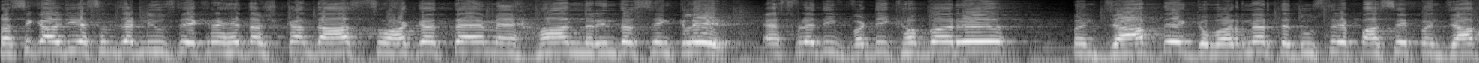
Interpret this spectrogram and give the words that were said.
ਸਤਿ ਸ਼੍ਰੀ ਅਕਾਲ ਜੀ ਐਸਐਮਜ਼ੈਡ ਨਿਊਜ਼ ਦੇਖ ਰਹੇ ਦਰਸ਼ਕਾਂ ਦਾ ਸਵਾਗਤ ਹੈ। ਮੈਂ ਹਾਂ ਨਰਿੰਦਰ ਸਿੰਘ ਕਲੇਰ। ਇਸ ਵੇਲੇ ਦੀ ਵੱਡੀ ਖਬਰ, ਪੰਜਾਬ ਦੇ ਗਵਰਨਰ ਤੇ ਦੂਸਰੇ ਪਾਸੇ ਪੰਜਾਬ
